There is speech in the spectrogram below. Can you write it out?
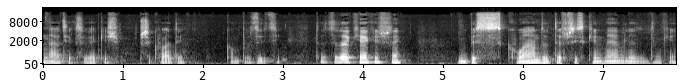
Nawet jak są jakieś przykłady kompozycji. To, to takie jakieś bez składu, te wszystkie meble, to takie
